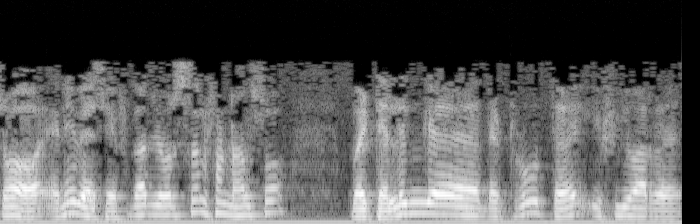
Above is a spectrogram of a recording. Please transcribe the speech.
so anyway safeguard yourself and also by telling uh, the truth uh, if you are uh,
